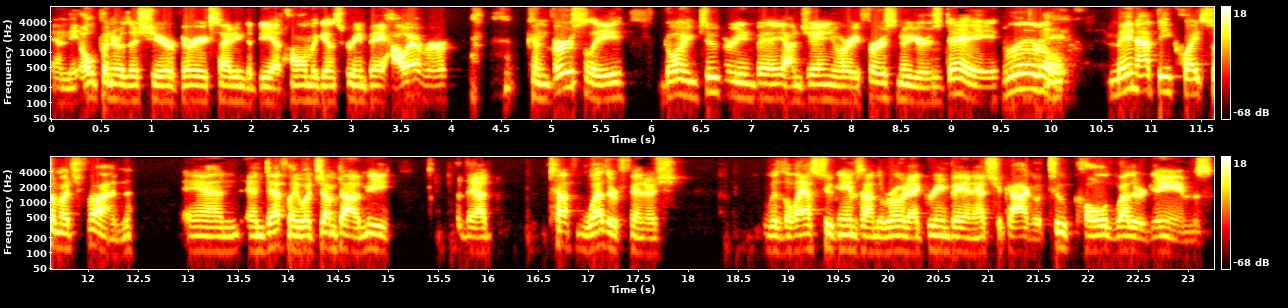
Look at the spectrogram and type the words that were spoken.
and the opener this year. Very exciting to be at home against Green Bay. However, conversely, going to Green Bay on January 1st, New Year's Day, brutal, may, may not be quite so much fun. And and definitely what jumped out of me, that tough weather finish with the last two games on the road at Green Bay and at Chicago, two cold weather games.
